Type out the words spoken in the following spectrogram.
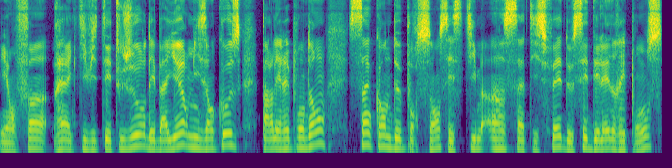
Et enfin, réactivité toujours des bailleurs mis en cause par les répondants. 52% s'estiment insatisfaits de ces délais de réponse.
